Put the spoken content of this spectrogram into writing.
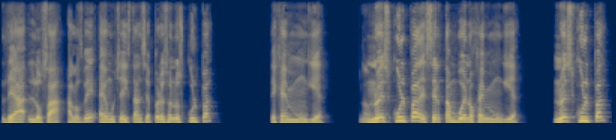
de A, los A a los B hay mucha distancia, pero eso no es culpa de Jaime Munguía. ¿No? No es culpa de ser tan bueno Jaime Munguía. No es culpa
